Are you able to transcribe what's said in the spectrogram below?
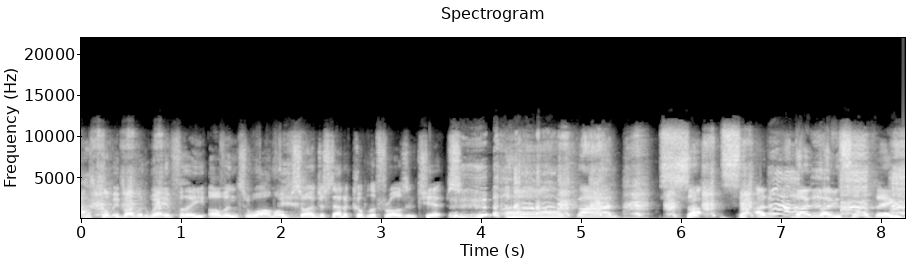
I couldn't be bothered waiting for the oven to warm up, so I just had a couple of frozen chips. Oh man, so, so, uh, tho- those sort of things.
